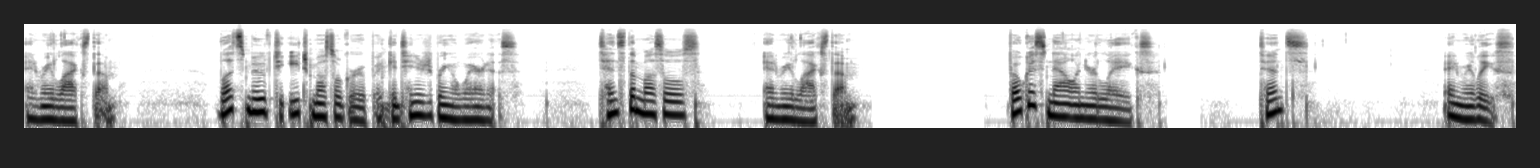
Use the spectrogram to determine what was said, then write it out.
and relax them. Let's move to each muscle group and continue to bring awareness. Tense the muscles and relax them. Focus now on your legs. Tense and release.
